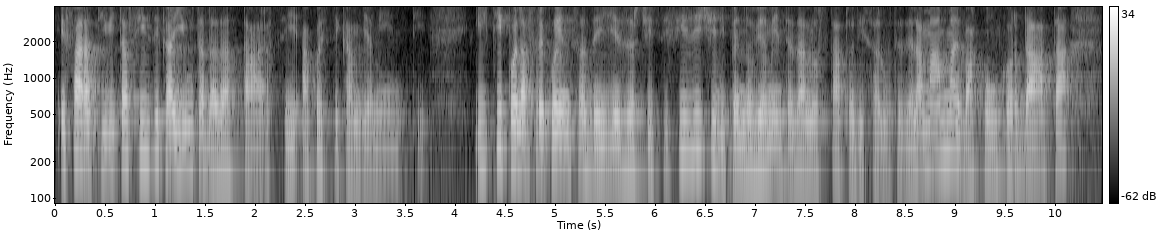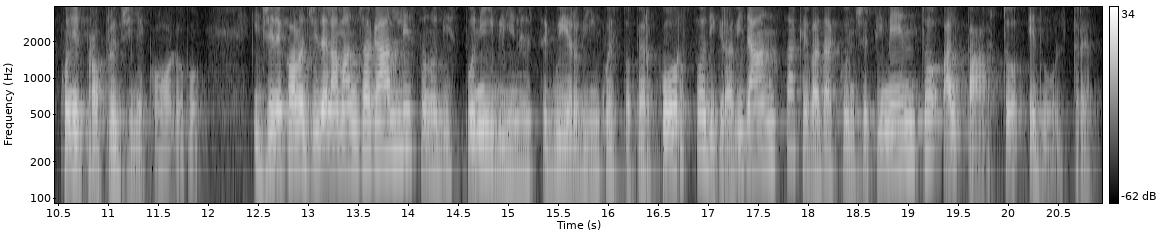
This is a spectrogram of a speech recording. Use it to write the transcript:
e fare attività fisica aiuta ad adattarsi a questi cambiamenti. Il tipo e la frequenza degli esercizi fisici dipende ovviamente dallo stato di salute della mamma e va concordata con il proprio ginecologo. I ginecologi della Mangiagalli sono disponibili nel seguirvi in questo percorso di gravidanza che va dal concepimento al parto ed oltre.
